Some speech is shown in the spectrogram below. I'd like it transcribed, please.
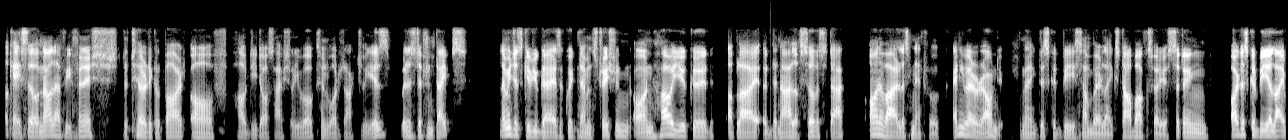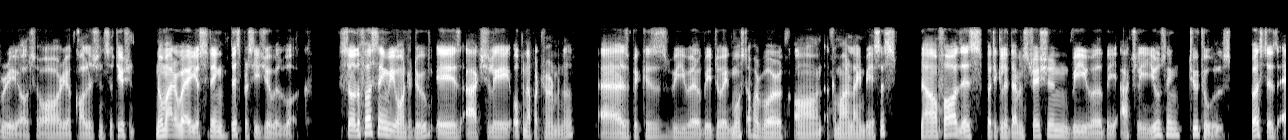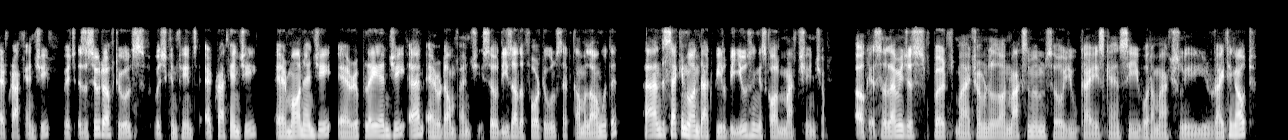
Okay, so now that we finished the theoretical part of how DDoS actually works and what it actually is with its different types, let me just give you guys a quick demonstration on how you could apply a denial of service attack on a wireless network anywhere around you. Like this could be somewhere like Starbucks where you're sitting, or this could be a library also, or your college institution. No matter where you're sitting, this procedure will work. So the first thing we want to do is actually open up a terminal as because we will be doing most of our work on a command line basis. Now for this particular demonstration, we will be actually using two tools. First is AirCrackNG, which is a suite of tools which contains AirCrackNG, AirmonNG, AirReplayNG, and AeroDumpNG. So these are the four tools that come along with it. And the second one that we'll be using is called MacChanger. Okay, so let me just put my terminal on maximum so you guys can see what I'm actually writing out.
